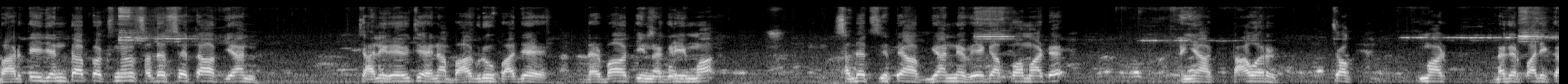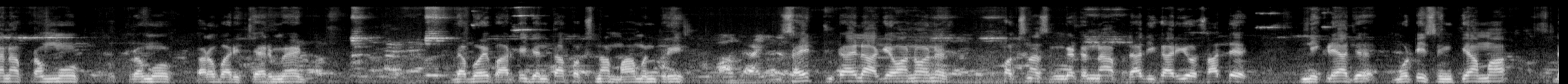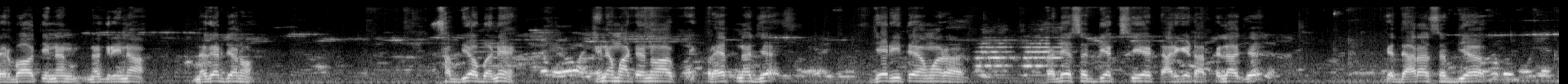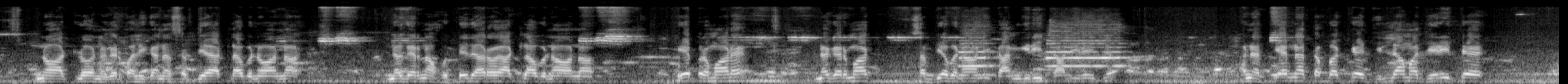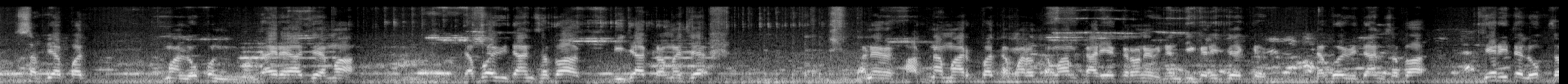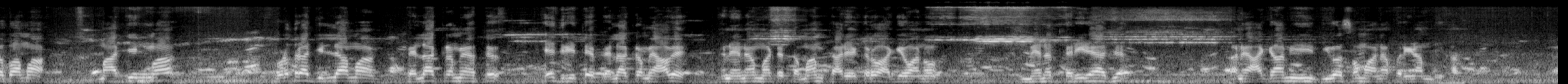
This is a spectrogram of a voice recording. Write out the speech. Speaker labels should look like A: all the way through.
A: ભારતીય જનતા પક્ષનું સદસ્યતા અભિયાન ચાલી રહ્યું છે. એના ભાગરૂપ આજે દરબાવતી નગરીમાં સદસ્યતા અભિયાનને વેગ આપવા માટે અહીંયા ટાવર ચોકમાં નગરપાલિકાના પ્રમુખ પ્રમુખ કારોબારી ચેરમેન, ડભોઈ ભારતીય જનતા પક્ષના મહામંત્રી સહિત ચૂંટાયેલા આગેવાનો અને પક્ષના સંગઠનના પદાધિકારીઓ સાથે નીકળ્યા છે. મોટી સંખ્યામાં દરબાવતીના નગરીના નગરજનો સભ્યો બને. એના માટેનો આ પ્રયત્ન છે. જે રીતે અમારા પ્રદેશ અધ્યક્ષીએ ટાર્ગેટ આપેલા છે કે ધારાસભ્યનો આટલો નગરપાલિકાના સભ્ય આટલા બનવાના, નગરના હોદ્દેદારોએ આટલા બનાવવાના એ પ્રમાણે નગરમાં સભ્ય બનાવવાની કામગીરી ચાલી રહી છે. અને અત્યારના તબક્કે જિલ્લામાં જે રીતે સભ્યપદમાં લોકો નોંધાઈ રહ્યા છે, એમાં ડભોઈ વિધાનસભા બીજા ક્રમે છે. અને આપના મારફત અમારો તમામ કાર્યકરોને વિનંતી કરી છે કે ડભોઈ વિધાનસભા જે રીતે લોકસભામાં માર્જિનમાં વડોદરા જિલ્લામાં પહેલા ક્રમે હતું, એ જ રીતે પહેલા ક્રમે આવે અને એના માટે તમામ કાર્યકરો આગેવાનો મહેનત કરી રહ્યા છે અને આગામી દિવસોમાં આના પરિણામ દેખાશે.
